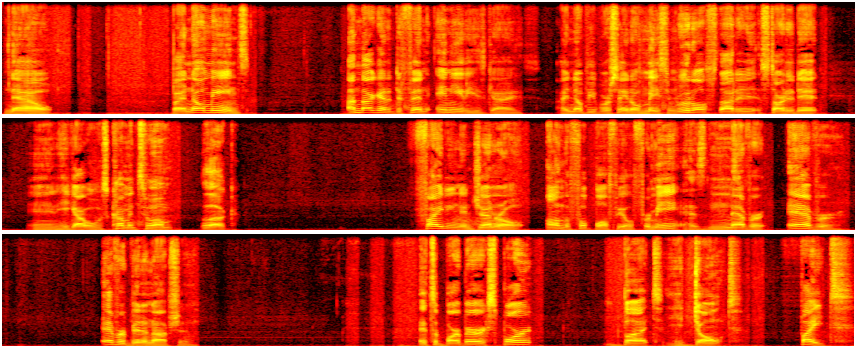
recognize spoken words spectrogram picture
Now, by no means, I'm not going to defend any of these guys. I know people are saying, "Oh, Mason Rudolph started it, started it, and he got what was coming to him." Look, fighting in general on the football field for me has never, ever, ever been an option. It's a barbaric sport, but you don't fight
